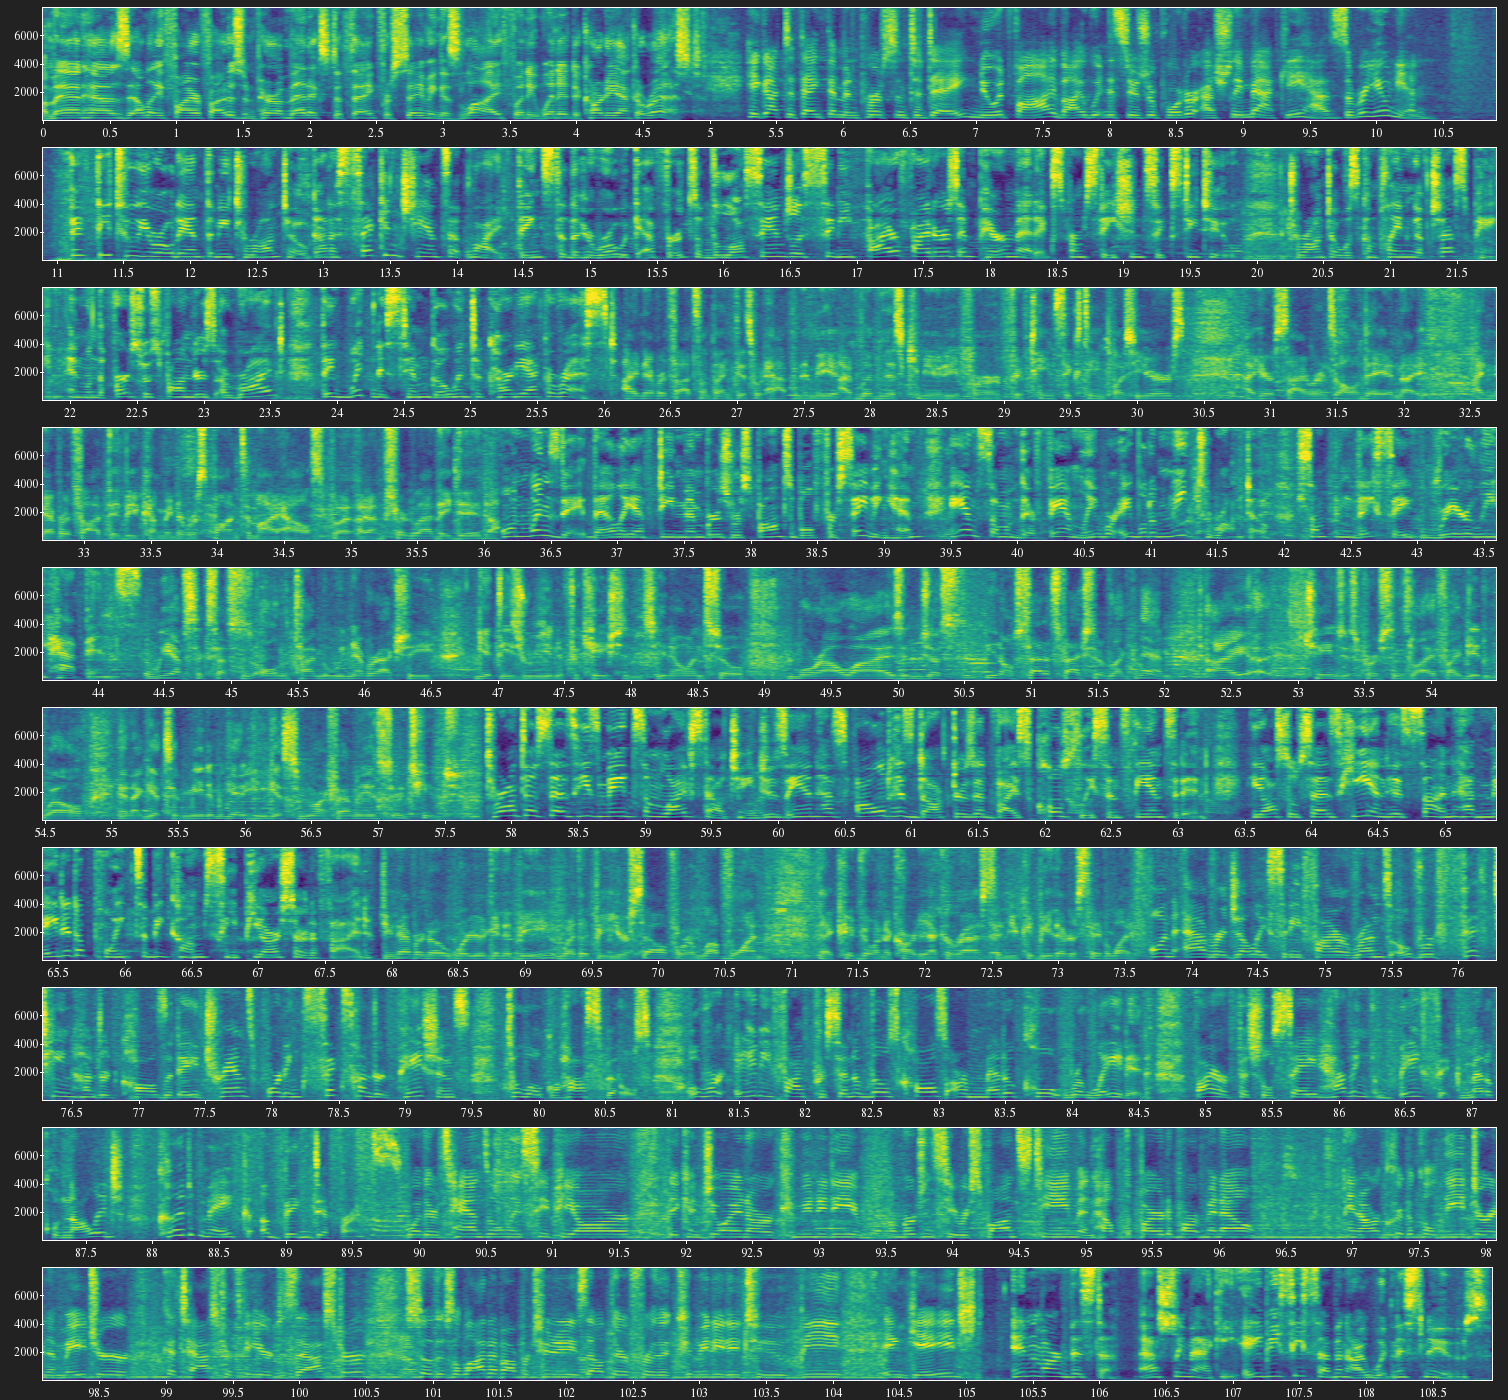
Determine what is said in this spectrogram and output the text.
A man has LA firefighters and paramedics to thank for saving his life when he went into cardiac arrest. He got to thank them in person today. New at 5, Eyewitness News reporter Ashley Mackey has the reunion. 52-year-old Anthony Toronto got a second chance at life thanks to the heroic efforts of the Los Angeles City firefighters and paramedics from Station 62. Toronto was complaining of chest pain, and when the first responders arrived, they witnessed him go into cardiac arrest. I never thought something like this would happen to me. I've lived in this community for 15, 16 plus years. I hear sirens all day and night. I never thought they'd be coming to respond to my house, but I'm sure glad they did. On Wednesday, the LAFD members responsible for saving him and some of their family were able to meet Toronto, something they say rarely happens. We have successes all the time, but we never actually get these reunifications, you know, and so morale-wise and just, you know, satisfaction of like, man, I uh, changed this person's life, I did well, and I get to meet him again, he gets to meet my family, it's, it's huge. Toronto says he's made some lifestyle changes and has followed his doctor's advice closely since the incident. He also says he and his son have made it a point to become CPR certified. You never know where you're going to be, whether it be yourself or a loved one that could go into cardiac arrest, and you could be there to save a life. On average, LA City Fire runs over 1,500 calls a day, transporting 600 patients to local hospitals. Over 85% of those calls are medical related. Fire officials say having basic medical knowledge could make a big difference. Whether it's hands-only CPR, they can join our community emergency response team and help the fire department out in our critical need during a major catastrophe or disaster. So there's a lot of opportunities out there for the community to be engaged. In Mar Vista, Ashley Mackey, ABC 7 Eyewitness News.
